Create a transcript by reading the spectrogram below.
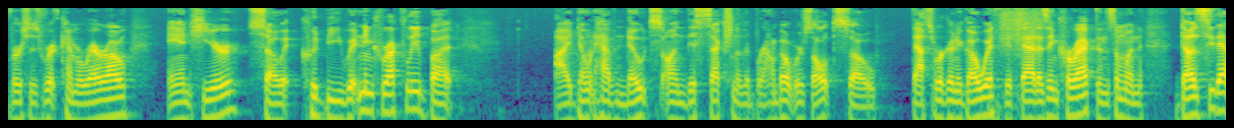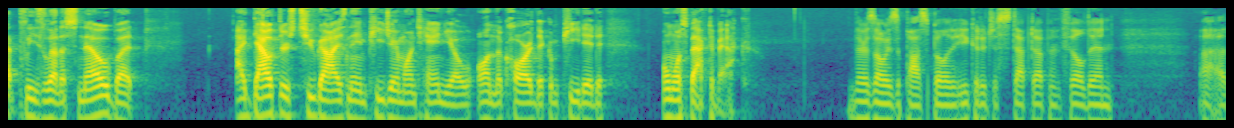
versus Rick Camarero and here, so it could be written incorrectly, but I don't have notes on this section of the brown belt results, so that's what we're going to go with. If that is incorrect and someone does see that, please let us know. But I doubt there's two guys named PJ Montano on the card that competed almost back to back. There's always a possibility he could have just stepped up and filled in. Uh,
